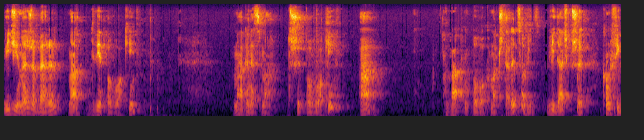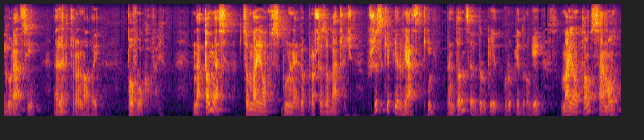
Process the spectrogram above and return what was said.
Widzimy, że beryl ma dwie powłoki, magnez ma trzy powłoki, a wapń powłok ma cztery, co wid- widać przy konfiguracji elektronowej powłokowej. Natomiast co mają wspólnego? Proszę zobaczyć. Wszystkie pierwiastki będące w drugiej, grupie drugiej mają tą samą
